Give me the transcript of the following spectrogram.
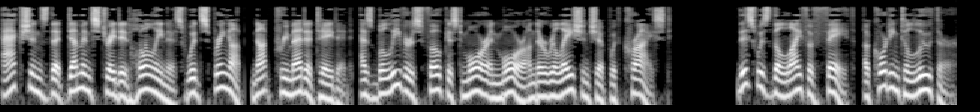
Actions that demonstrated holiness would spring up, not premeditated, as believers focused more and more on their relationship with Christ. This was the life of faith, according to Luther,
